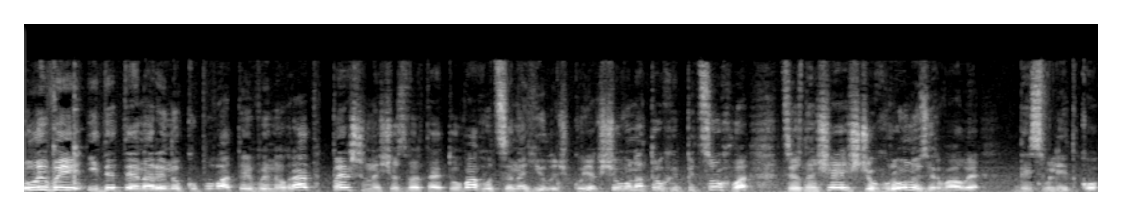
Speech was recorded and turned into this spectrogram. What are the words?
Коли ви йдете на ринок купувати виноград, перше на що звертайте увагу, це на гілочку. Якщо вона трохи підсохла, це означає, що грону зірвали десь влітку.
